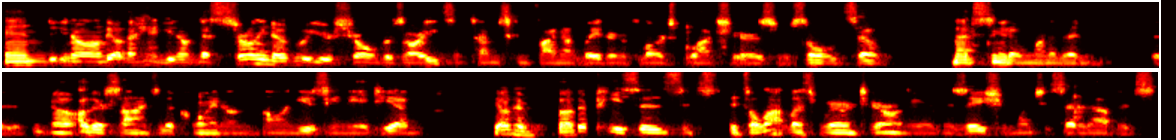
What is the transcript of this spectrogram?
and you know, on the other hand, you don't necessarily know who your shareholders are. You sometimes can find out later if large block shares are sold. So that's you know one of the you know other sides of the coin on, on using the ATM. The other other pieces, it's it's a lot less wear and tear on the organization once you set it up. It's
